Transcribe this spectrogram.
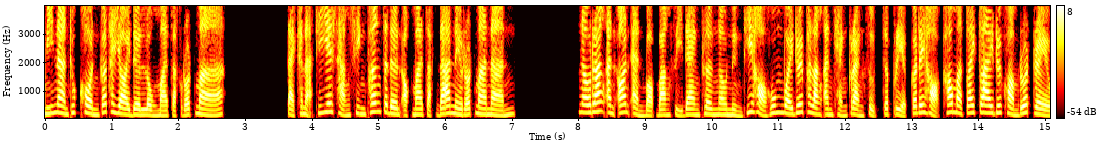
มินานทุกคนก็ทยอยเดินลงมาจากรถม้า แต่ขณะที่เย่ฉางชิงเพิ่งจะเดินออกมาจากด้านในรถม้านั้น เงาร่างอันอ้อนแอนบอบบางสีแดงเพลิงเงาหนึ่งที่ห่อหุ้มไว้ด้วยพลังอันแข็งแกร่งสุดจะเปรียบก็ได้เหาะเข้ามาใกล้ๆ ด้วยความรวดเร็ว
